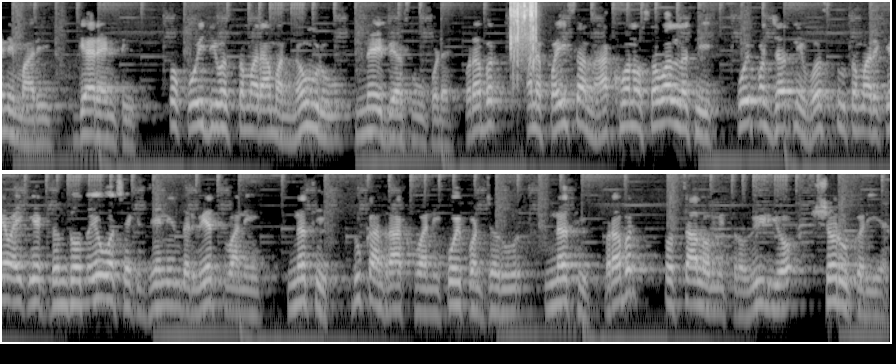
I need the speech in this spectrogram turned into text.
એની મારી ગેરંટી તો કોઈ દિવસ તમારે આમાં નવરું નહીં બેસવું પડે, બરાબર? અને પૈસા નાખવાનો સવાલ નથી, કોઈ પણ જાતની વસ્તુ તમારે કહેવાય કે એક ધંધો તો એવો છે કે જેની અંદર વેચવાની નથી, દુકાન રાખવાની કોઈ પણ જરૂર નથી, બરાબર? તો ચાલો મિત્રો, વીડિયો શરૂ કરીએ.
